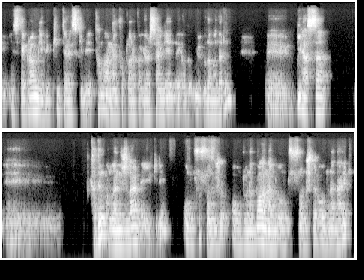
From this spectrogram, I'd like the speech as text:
Instagram gibi, Pinterest gibi tamamen fotoğrafa, görselliğe dayalı uygulamaların e, bilhassa e, kadın kullanıcılarla ilgili olumsuz sonucu olduğuna, bu anlamda olumsuz sonuçları olduğuna dair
